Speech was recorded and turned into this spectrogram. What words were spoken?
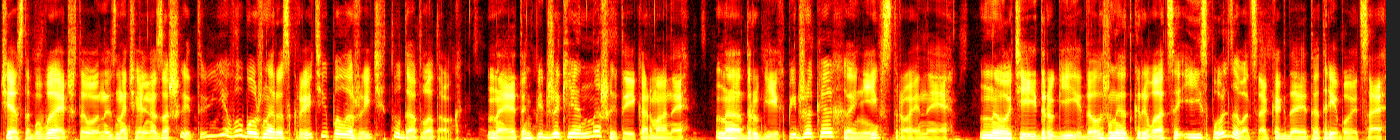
Часто бывает, что он изначально зашит, его можно раскрыть и положить туда платок. На этом пиджаке нашитые карманы. На других пиджаках они встроенные. Но те и другие должны открываться и использоваться, когда это требуется.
